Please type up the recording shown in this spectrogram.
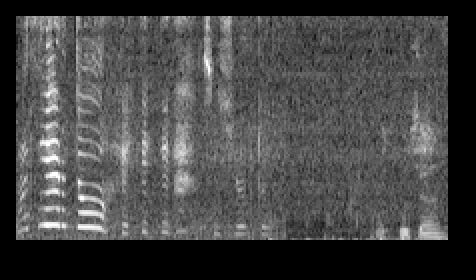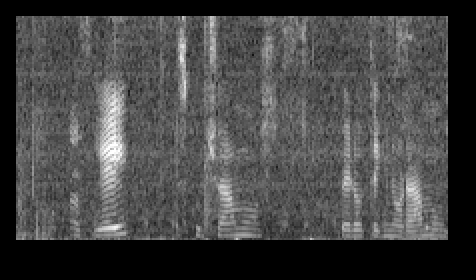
No es cierto. sí, es cierto. ¿Me escuchan? Yay, escuchamos, pero te ignoramos.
